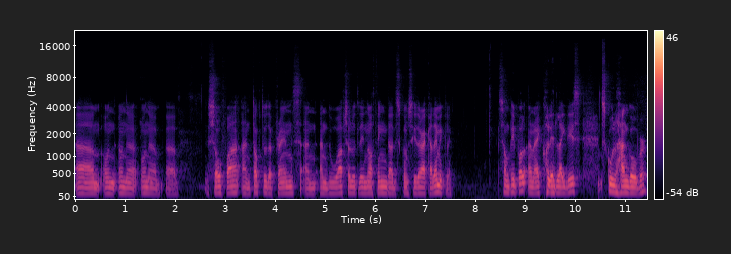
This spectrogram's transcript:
um, on on a on a uh, sofa and talk to the friends and and do absolutely nothing that is considered academically. Some people, and I call it like this, school hangover,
